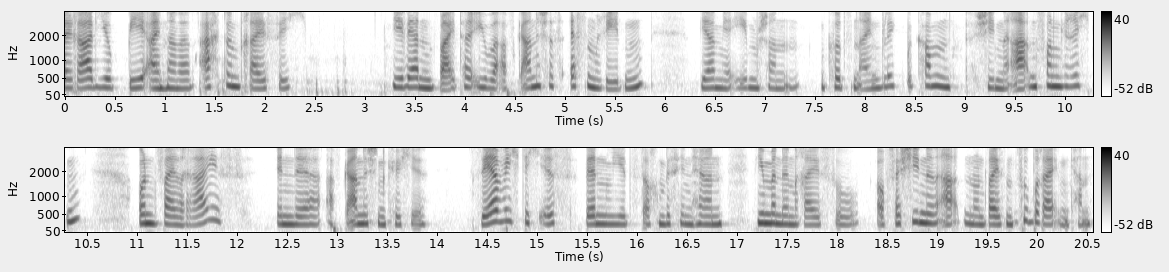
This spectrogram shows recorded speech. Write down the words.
Bei Radio B138. Wir werden weiter über afghanisches Essen reden. Wir haben ja eben schon einen kurzen Einblick bekommen, verschiedene Arten von Gerichten. Und weil Reis in der afghanischen Küche sehr wichtig ist, werden wir jetzt auch ein bisschen hören, wie man den Reis so auf verschiedene Arten und Weisen zubereiten kann.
